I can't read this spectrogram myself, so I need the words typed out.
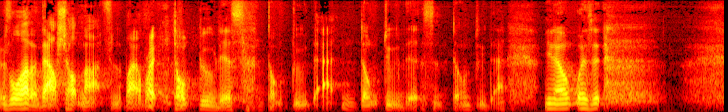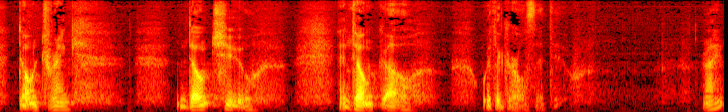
there's a lot of thou shalt nots in the Bible, right? Don't do this, don't do that, and don't do this, and don't do that. You know, was it? Don't drink, don't chew, and don't go with the girls that do. Right?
